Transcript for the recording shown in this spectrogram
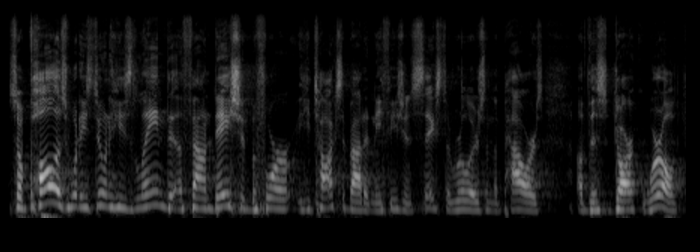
So, Paul is what he's doing. He's laying the foundation before he talks about it in Ephesians 6, the rulers and the powers of this dark world.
